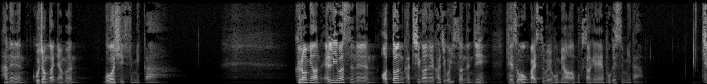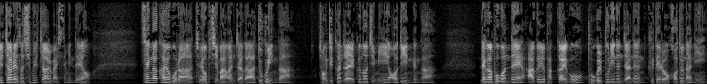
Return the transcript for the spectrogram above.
하는 고정관념은 무엇이 있습니까? 그러면 엘리바스는 어떤 가치관을 가지고 있었는지 계속 말씀을 보며 묵상해 보겠습니다. 7절에서 11절 말씀인데요. 생각하여 보라, 죄 없이 망한 자가 누구인가? 정직한 자의 끊어짐이 어디 있는가? 내가 보건대 악을 밭갈고 독을 뿌리는 자는 그대로 거두나니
